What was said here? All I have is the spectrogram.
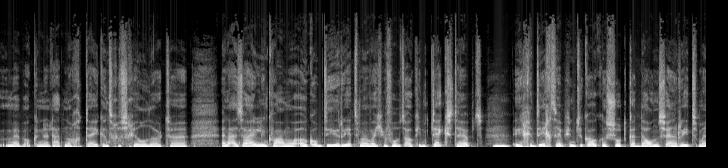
we hebben ook inderdaad nog getekend, geschilderd. En uiteindelijk kwamen we ook op die ritme, wat je bijvoorbeeld ook in tekst hebt. Hmm. In gedicht heb je natuurlijk ook een soort cadans en ritme.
